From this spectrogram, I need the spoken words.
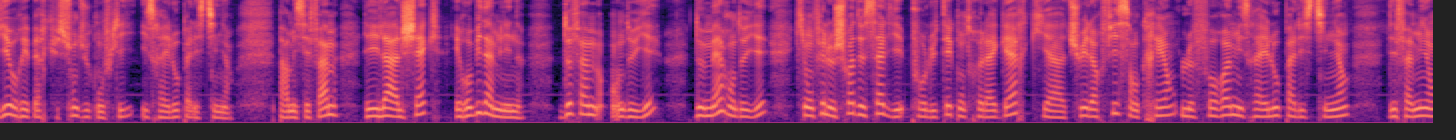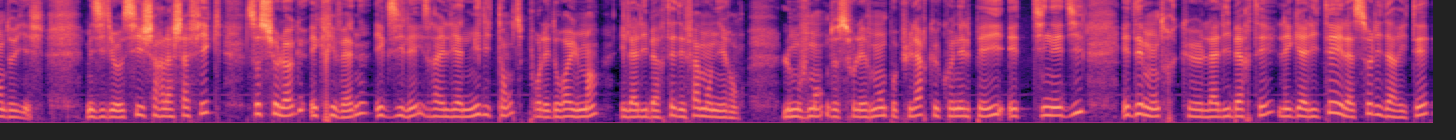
liées aux répercussions du conflit israélo-palestinien. Parmi ces femmes, Leila Al-Sheikh et Roby Damlin, deux femmes endeuillées, deux mères endeuillées, qui ont fait le choix de s'allier pour lutter contre la guerre qui a tué leur fils en créant le Forum israélo-palestinien des familles endeuillées. Mais il y a aussi Charla Shafik, sociologue, écrivaine, exilée israélienne militante pour les droits humains et la liberté des femmes en Iran. Le mouvement de soulèvement populaire que connaît le pays est inédit et démontre que la liberté, l'égalité et la solidarité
